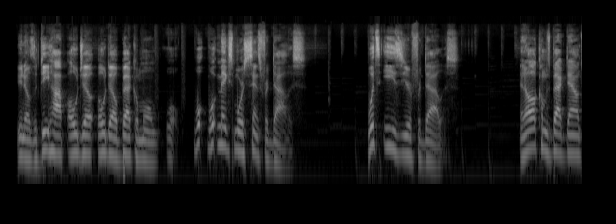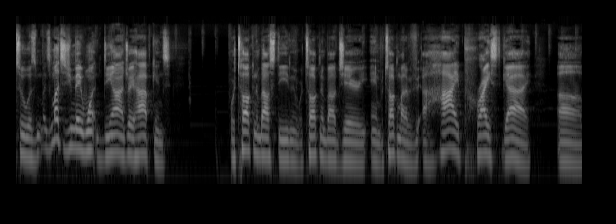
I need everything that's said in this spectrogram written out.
you know, the D Hop Odell, Odell Beckham on what, what what makes more sense for Dallas. What's easier for Dallas? And it all comes back down to as, as much as you may want DeAndre Hopkins, we're talking about Stephen, we're talking about Jerry, and we're talking about a, a high priced guy uh,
